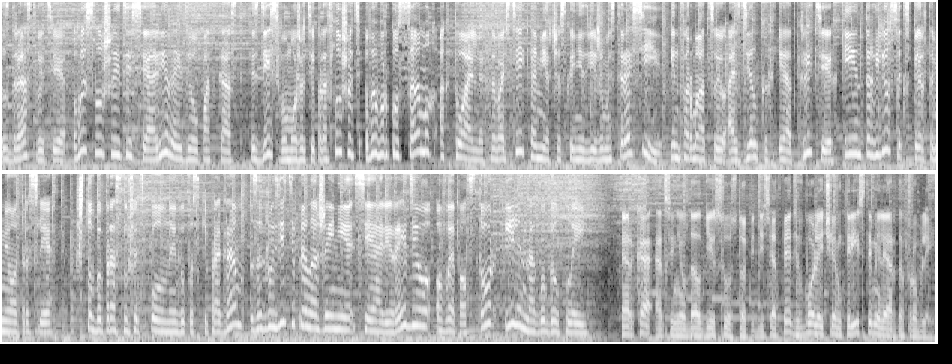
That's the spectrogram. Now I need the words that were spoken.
Здравствуйте! Вы слушаете Сиари Радио Подкаст. Здесь вы можете прослушать выборку самых актуальных новостей коммерческой недвижимости России, информацию о сделках и открытиях и интервью с экспертами отрасли. Чтобы прослушать полные выпуски программ, загрузите приложение Сиари Radio в Apple Store или на Google Play. РК оценил долги Су-155 в более чем 300 миллиардов рублей.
